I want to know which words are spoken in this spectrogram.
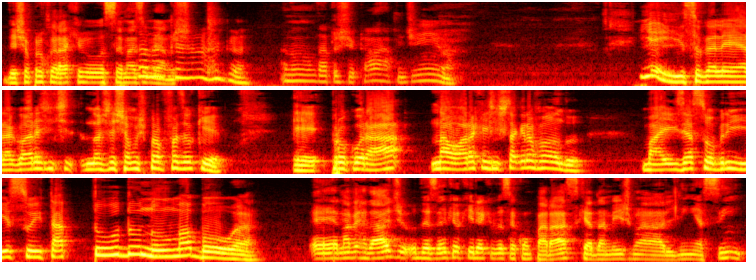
Deixa eu procurar que eu sei mais ou menos. Caraca. Ah, não, dá pra esticar rapidinho. E é isso, galera. Agora a gente, nós deixamos pra fazer o quê? É, procurar na hora que a gente tá gravando. Mas é sobre isso e tá tudo numa boa. É, na verdade, o desenho que eu queria que você comparasse, que é da mesma linha assim,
